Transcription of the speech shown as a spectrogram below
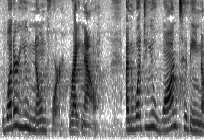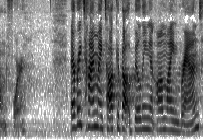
What are you known for right now? And what do you want to be known for? Every time I talk about building an online brand,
